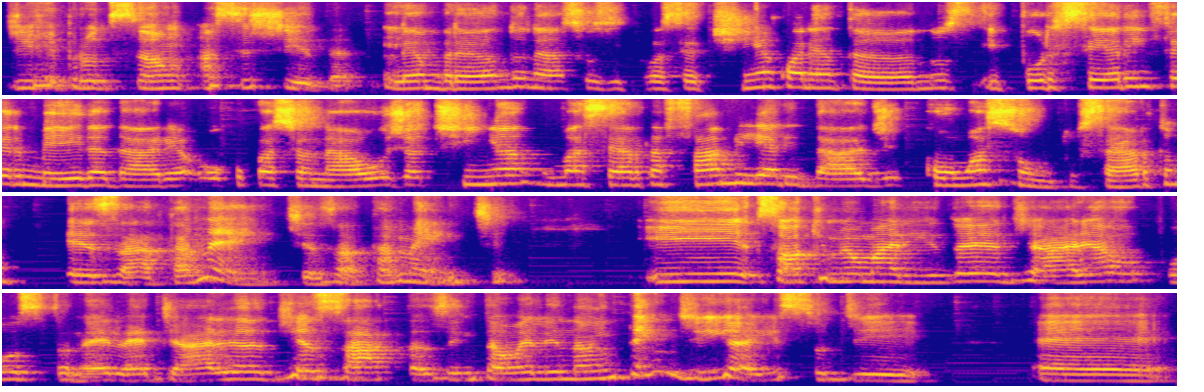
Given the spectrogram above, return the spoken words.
de reprodução assistida. Lembrando, né, Suzy, que você tinha 40 anos e por ser enfermeira da área ocupacional já tinha uma certa familiaridade com o assunto, certo? Exatamente, exatamente. E só que meu marido é de área oposto, né? Ele é de área de exatas, então ele não entendia isso de é,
